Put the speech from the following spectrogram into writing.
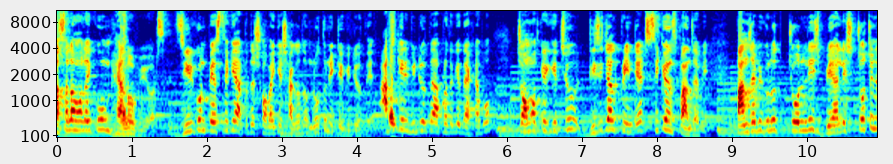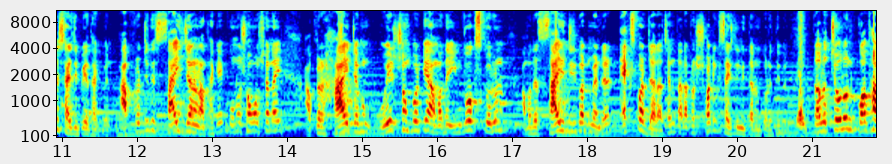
আসসালামু আলাইকুম, হ্যালো ভিউয়ার্স। জিরকন পেজ থেকে আপনাদের সবাইকে স্বাগতম নতুন একটি ভিডিওতে। আজকের ভিডিওতে আপনাদেরকে দেখাবো চমৎকার কিছু ডিজিটাল প্রিন্টেড সিকোয়েন্স পাঞ্জাবি। পাঞ্জাবিগুলো চল্লিশ, বিয়াল্লিশ, চৌচল্লিশ সাইজে পেয়ে থাকবেন। আপনার যদি সাইজ জানা না থাকে, কোনো সমস্যা নাই। আপনার হাইট এবং ওয়েট সম্পর্কে আমাদের ইনবক্স করুন। আমাদের সাইজ ডিপার্টমেন্টের এক্সপার্ট যারা আছেন, তারা আপনার সঠিক সাইজ নির্ধারণ করে দেবেন। তাহলে চলুন কথা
